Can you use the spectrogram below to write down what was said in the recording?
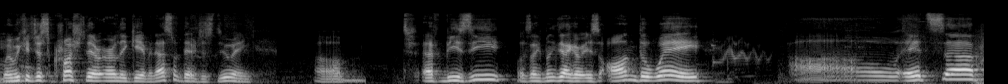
when we can just crush their early game? And that's what they're just doing. Um, FBZ looks like Blink Dagger is on the way. Oh, it's uh,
